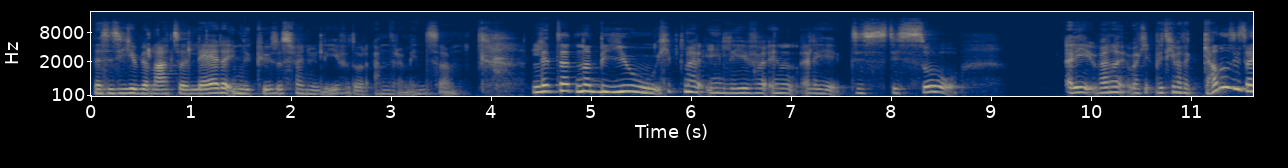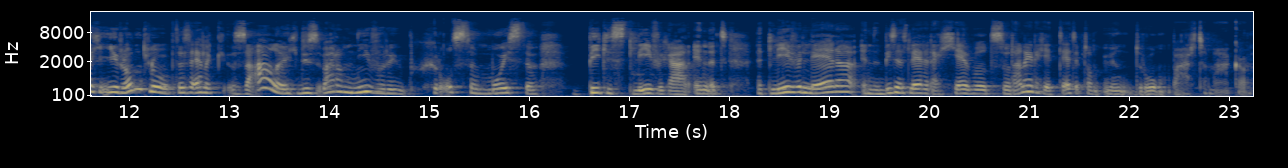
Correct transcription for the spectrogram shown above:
Dat ze zich hebben laten leiden in de keuzes van hun leven door andere mensen. Let that not be you. Je hebt maar één leven. En allez, het, is, het is zo Weet je wat de kans is dat je hier rondloopt? Dat is eigenlijk zalig. Dus waarom niet voor je grootste, mooiste, biggest leven gaan? En het, het leven leiden en de business leiden dat jij wilt, zodanig dat je tijd hebt om je droom waar te maken.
